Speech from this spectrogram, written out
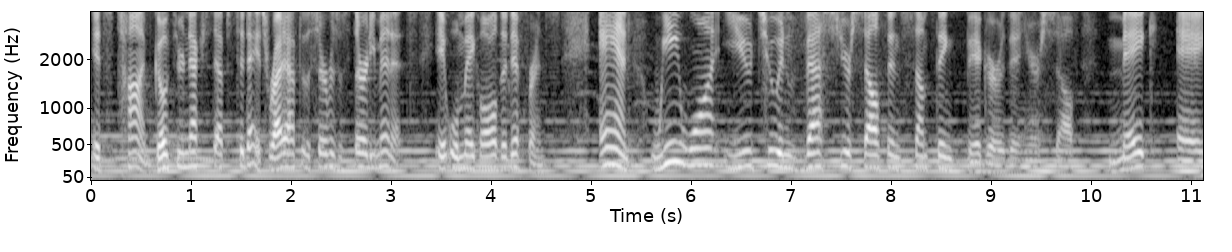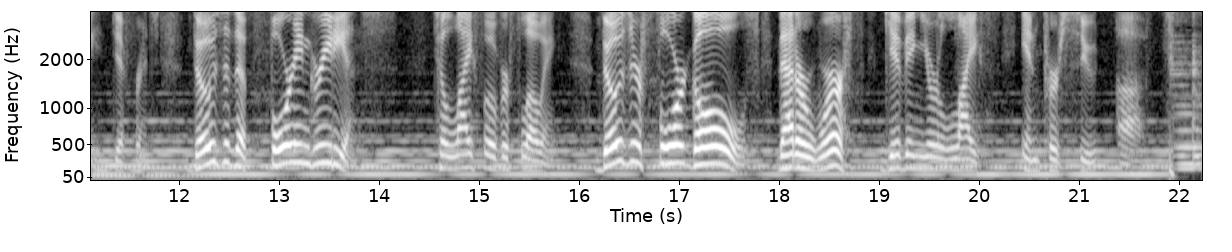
It's time. Go through next steps today. It's right after the service, it's 30 minutes. It will make all the difference. And we want you to invest yourself in something bigger than yourself. Make a difference. Those are the four ingredients to life overflowing. Those are four goals that are worth giving your life in pursuit of.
